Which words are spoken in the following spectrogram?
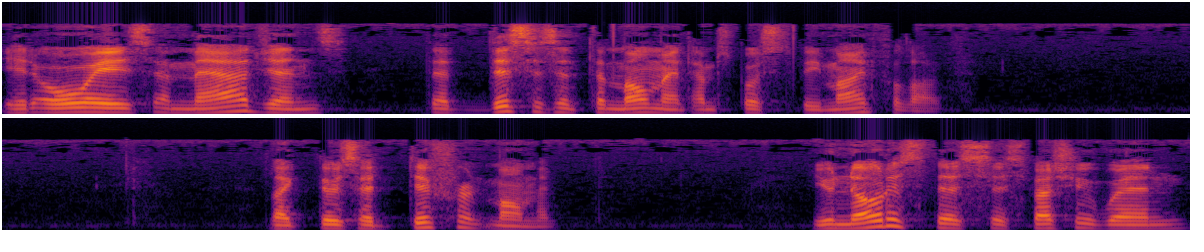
it always imagines that this isn't the moment I'm supposed to be mindful of like there's a different moment. You notice this especially when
